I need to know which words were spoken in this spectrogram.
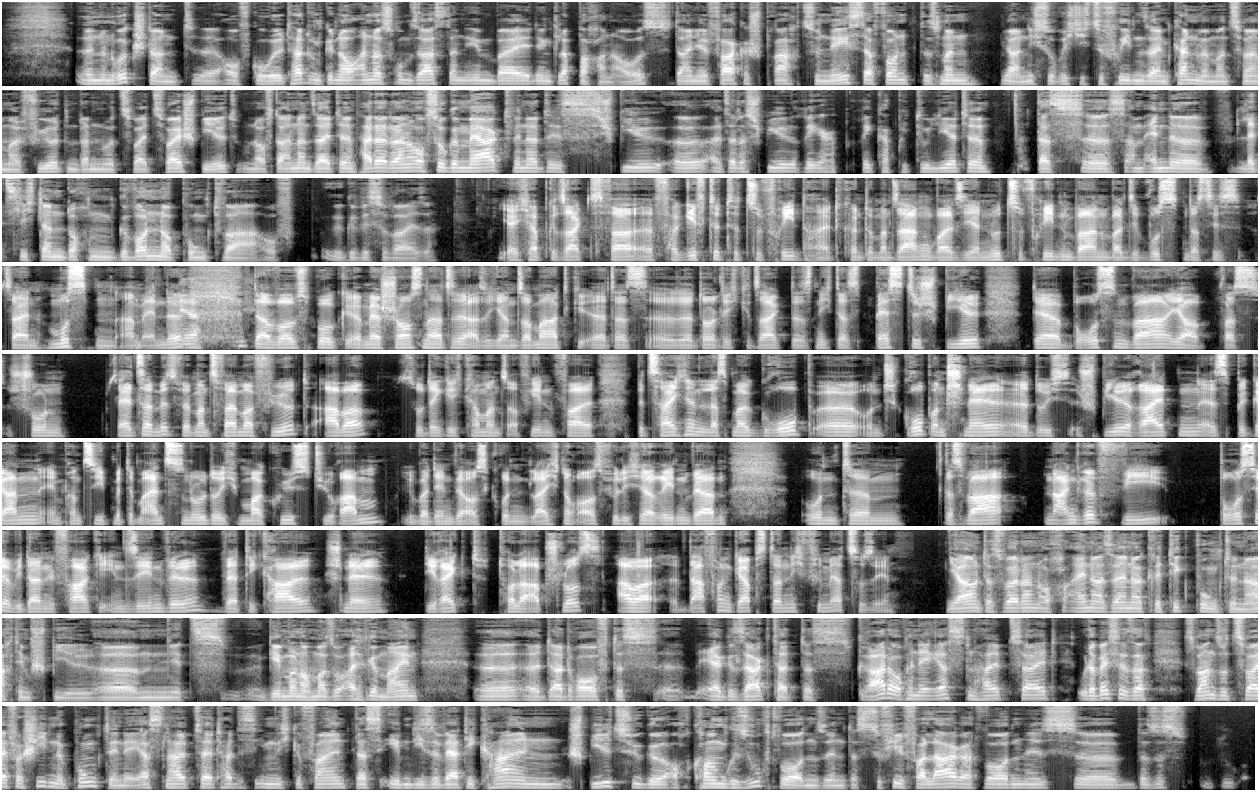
einen Rückstand äh, aufgeholt hat. Und genau andersrum sah es dann eben bei den Gladbachern aus. Daniel Farke sprach zunächst davon, dass man ja nicht so richtig zufrieden sein kann, wenn man zweimal führt und dann nur 2-2 spielt. Und auf der anderen Seite hat er dann auch so gemerkt, wenn er das Spiel, äh, als er das Spiel re rekapitulierte, dass äh, es am Ende letztlich dann doch ein gewonnener Punkt war auf äh, gewisse Weise. Ja, ich habe gesagt, es war äh, vergiftete Zufriedenheit, könnte man sagen, weil sie ja nur zufrieden waren, weil sie wussten, dass sie es sein mussten am Ende, ja. da Wolfsburg äh, mehr Chancen hatte. Also Jan Sommer hat äh, das äh, deutlich gesagt, dass es nicht das beste Spiel der Borussen war. Ja, was schon seltsam ist, wenn man zweimal führt, aber so denke ich, kann man es auf jeden Fall bezeichnen. Lass mal grob äh, und grob und schnell äh, durchs Spiel reiten. Es begann im Prinzip mit dem 1 zu 0 durch Marcus Thuram, über den wir aus Gründen gleich noch ausführlicher reden werden. Und ähm, das war ein Angriff, wie Borussia, wie Daniel Farke ihn sehen will. Vertikal, schnell, direkt, toller Abschluss. Aber davon gab es dann nicht viel mehr zu sehen. Ja, und das war dann auch einer seiner Kritikpunkte nach dem Spiel. Ähm, jetzt gehen wir noch mal so allgemein äh, äh, darauf, dass äh, er gesagt hat, dass gerade auch in der ersten Halbzeit, oder besser gesagt, es waren so zwei verschiedene Punkte. In der ersten Halbzeit hat es ihm nicht gefallen, dass eben diese vertikalen Spielzüge auch kaum gesucht worden sind, dass zu viel verlagert worden ist, äh, dass es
